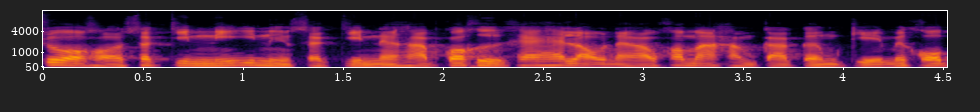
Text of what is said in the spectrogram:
ส่วนของสกินนี้อีกหนึ่งสกินนะครับ ก็คือแค่ให้เรานะครับเข้ามาทำการเติมเกมไม่ครบ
